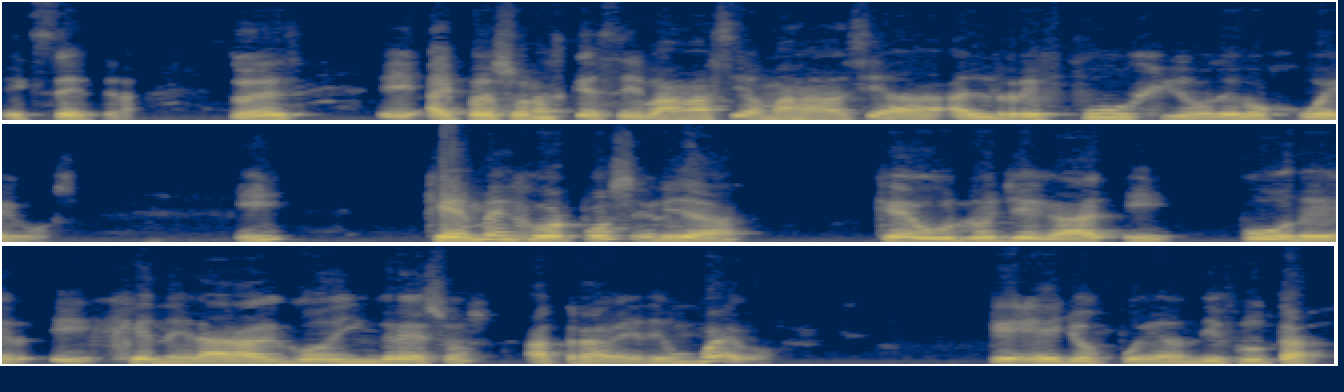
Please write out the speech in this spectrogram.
etcétera. Entonces, eh, hay personas que se van hacia más hacia el refugio de los juegos. Y qué mejor posibilidad que uno llegar y poder eh, generar algo de ingresos a través de un juego que ellos puedan disfrutar.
